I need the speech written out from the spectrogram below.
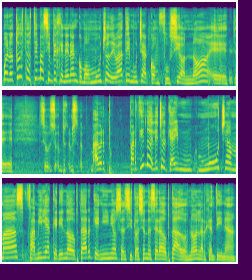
Bueno, todos estos temas siempre generan como mucho debate y mucha confusión, ¿no? Este, su- a ver, partiendo del hecho de que hay muchas más familias queriendo adoptar que niños en situación de ser adoptados, ¿no? En la Argentina.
